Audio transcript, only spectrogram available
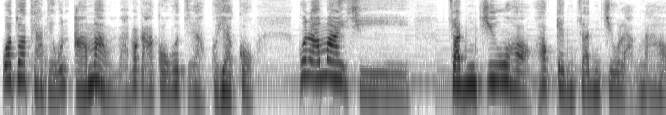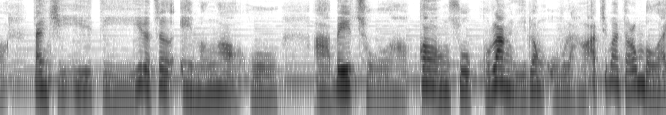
我拄听着阮阿嬷爸爸甲讲，我一条几啊个，阮阿嬷是。泉州吼，福建泉州人啦吼，但是伊伫迄个做厦门吼有啊买厝吼，高雄市鼓浪屿拢有啦吼，啊即摆都拢无啊。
